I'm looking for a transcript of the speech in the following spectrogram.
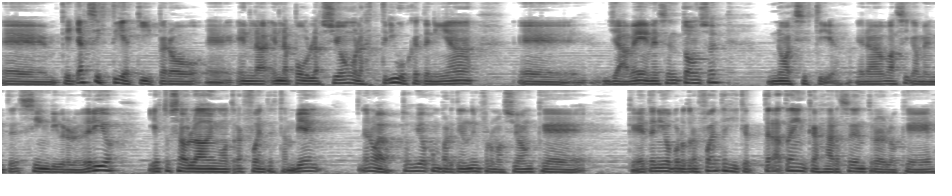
Eh, que ya existía aquí, pero eh, en, la, en, la, población o las tribus que tenía eh, Yahvé en ese entonces, no existía. Era básicamente sin libre albedrío. Y esto se ha hablado en otras fuentes también. De nuevo, estoy yo compartiendo información que, he tenido por otras fuentes y que trata de encajarse dentro de lo que es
